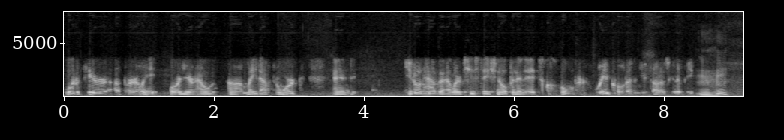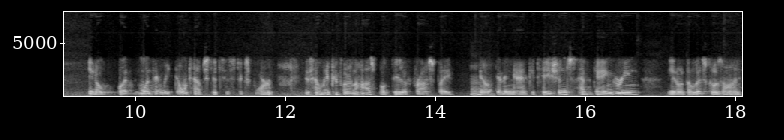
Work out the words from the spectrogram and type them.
What if you're up early or you're out uh, late after work and you don't have the LRT station open and it's colder, way colder than you thought it was going to be? Mm-hmm. You know, what one thing we don't have statistics for is how many people are in the hospital due to frostbite, you know, mm. getting amputations, have gangrene. You know, the list goes on.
